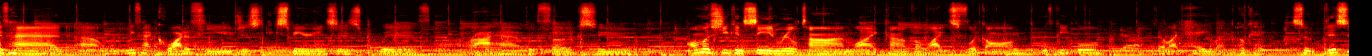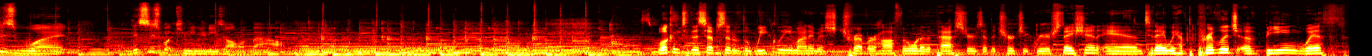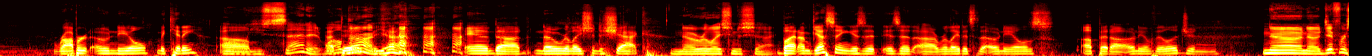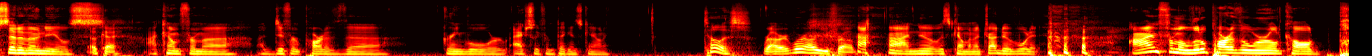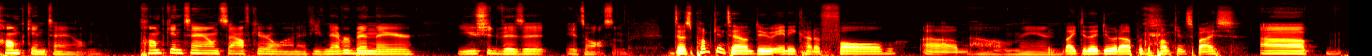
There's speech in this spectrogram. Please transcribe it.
have had uh, we've had quite a few just experiences with, uh, or I have with folks who almost you can see in real time, like kind of the lights flick on with people. Yeah. They're like, hey, like, okay, so this is what this is what community is all about. Welcome to this episode of The Weekly. My name is Trevor Hoffman, one of the pastors at the church at Greer Station, and today we have the privilege of being with Robert O'Neill McKinney. oh, Um, you said it. Well done. Yeah, and uh, no relation to Shaq, no relation to Shaq. but I'm guessing is it is it uh, related to the O'Neills up at uh, O'Neill Village? And No, no, different set of O'Neills. okay, I come from a, a different part of the Greenville, or actually from Pickens County. tell us, Robert, where are you from? I knew it was coming. I tried to avoid it. I'm from a little part of the world called Pumpkin Town. Pumpkin Town, South Carolina. If you've never been there, you should visit. It's awesome. Does Pumpkin Town do any kind of fall? Um, Oh man. like, do they do it up with the pumpkin spice? Uh,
